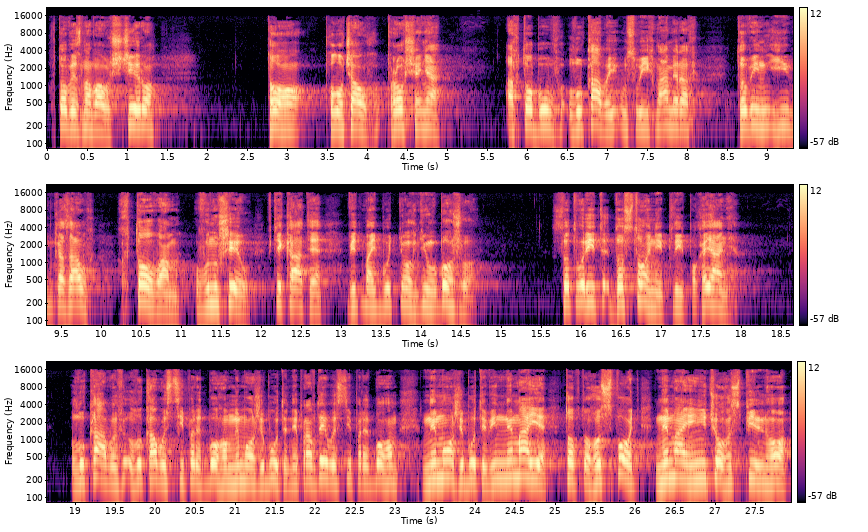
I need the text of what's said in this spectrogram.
Хто визнавав щиро, то получав прощення, а хто був лукавий у своїх намірах, то він їм казав, хто вам внушив втікати від майбутнього гніву Божого. Сотворіть достойний плід покаяння. Лукаво- Лукавості перед Богом не може бути, неправдивості перед Богом не може бути. Він не має, тобто Господь не має нічого спільного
